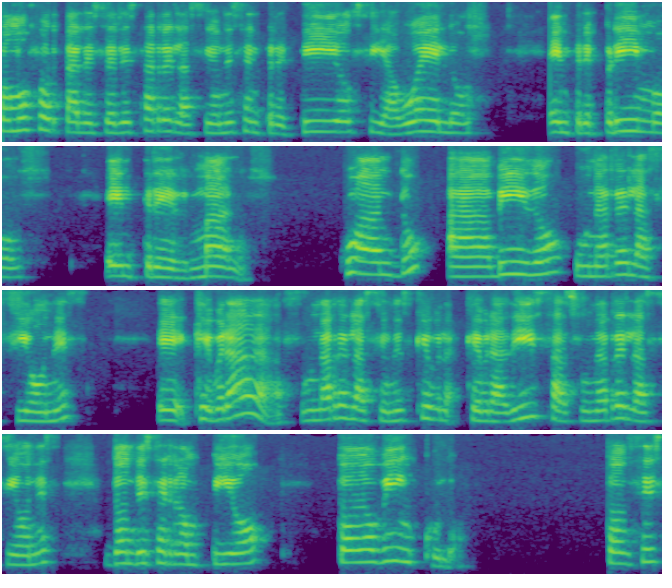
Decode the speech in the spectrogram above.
¿Cómo fortalecer estas relaciones entre tíos y abuelos, entre primos, entre hermanos, cuando ha habido unas relaciones eh, quebradas, unas relaciones quebradizas, unas relaciones donde se rompió todo vínculo. Entonces,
